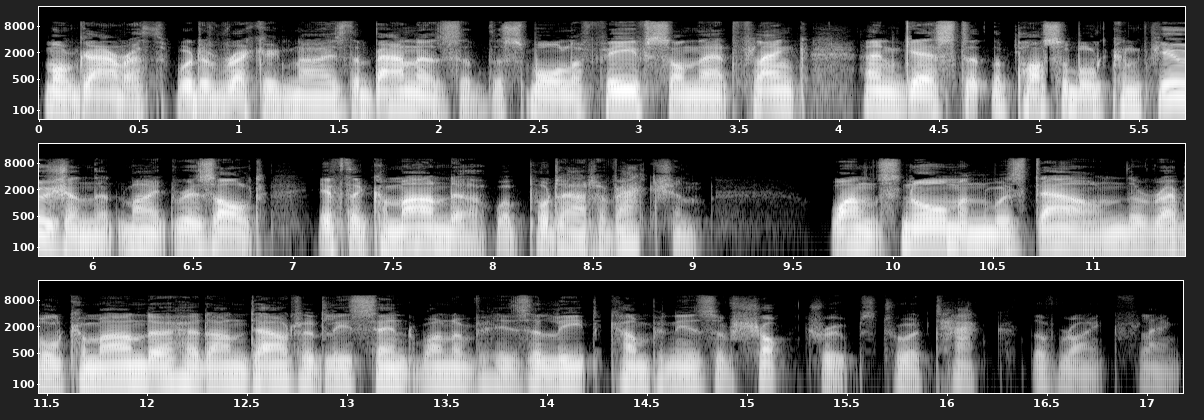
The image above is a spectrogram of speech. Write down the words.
Morgarath would have recognized the banners of the smaller fiefs on that flank and guessed at the possible confusion that might result if the commander were put out of action. Once Norman was down, the rebel commander had undoubtedly sent one of his elite companies of shock troops to attack the right flank.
